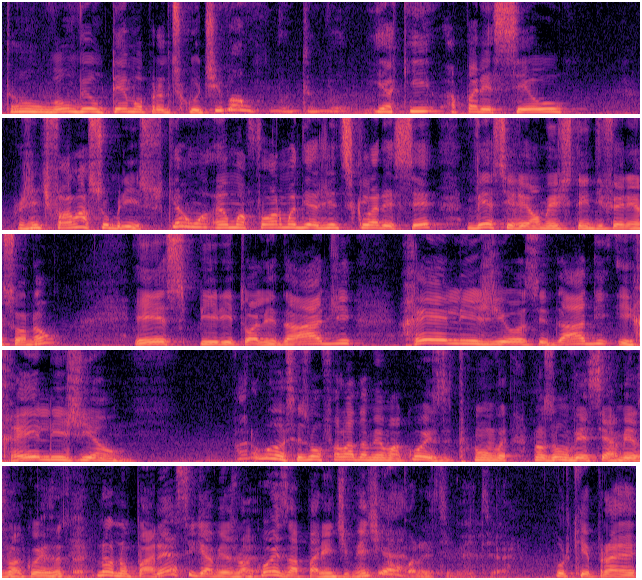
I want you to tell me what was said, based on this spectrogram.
então vamos ver um tema para discutir, vamos. E aqui apareceu para a gente falar sobre isso, que é uma, é uma forma de a gente esclarecer, ver se realmente tem diferença ou não. Espiritualidade, religiosidade e religião. Fala, "Ô, vocês vão falar da mesma coisa? Então nós vamos ver se é a mesma coisa. Não, não parece que é a mesma coisa? Aparentemente é. Aparentemente é. Porque para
